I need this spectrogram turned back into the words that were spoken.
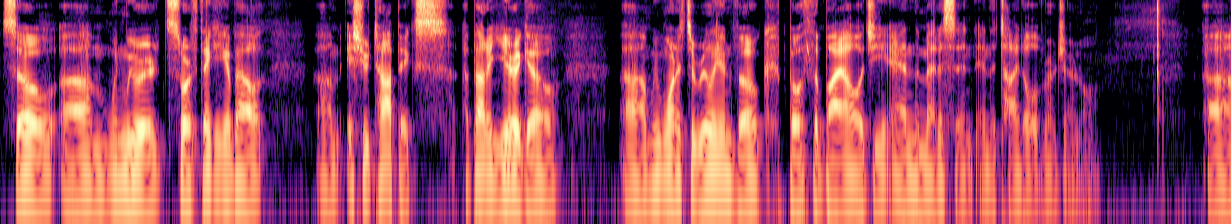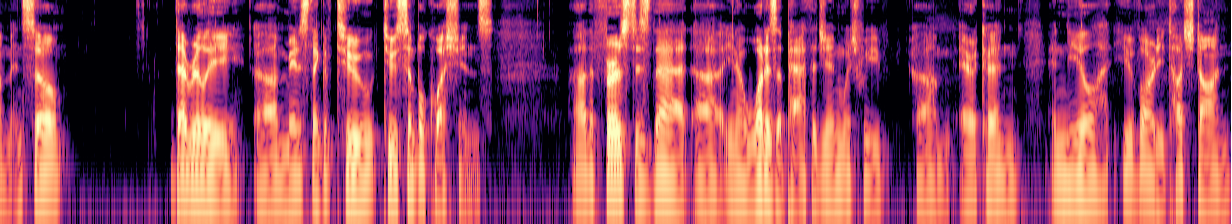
So um, when we were sort of thinking about um, issue topics about a year ago, uh, we wanted to really invoke both the biology and the medicine in the title of our journal. Um, and so that really uh, made us think of two two simple questions. Uh, the first is that uh, you know what is a pathogen, which we um, Erica and, and Neil you've already touched on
